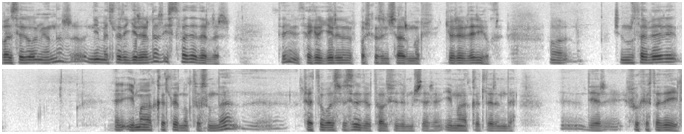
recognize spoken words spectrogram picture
Vazifede olmayanlar nimetlere girerler, istifade ederler. Değil mi? Tekrar geri dönüp başkasını çağırmak görevleri yok. Ama şimdi Nur Tabileri yani iman hakikatleri noktasında e, fetva vazifesiyle diyor tavsiye edilmişler yani iman hakikatlerinde. E, Diğer fıkıhta değil.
